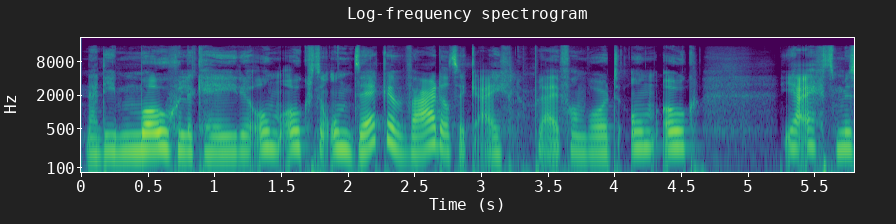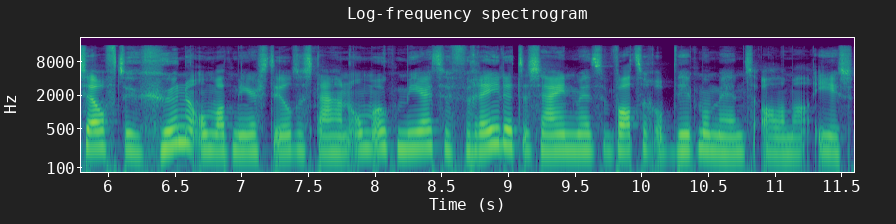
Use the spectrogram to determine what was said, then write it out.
naar die mogelijkheden. Om ook te ontdekken waar dat ik eigenlijk blij van word. Om ook ja, echt mezelf te gunnen om wat meer stil te staan. Om ook meer tevreden te zijn met wat er op dit moment allemaal is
